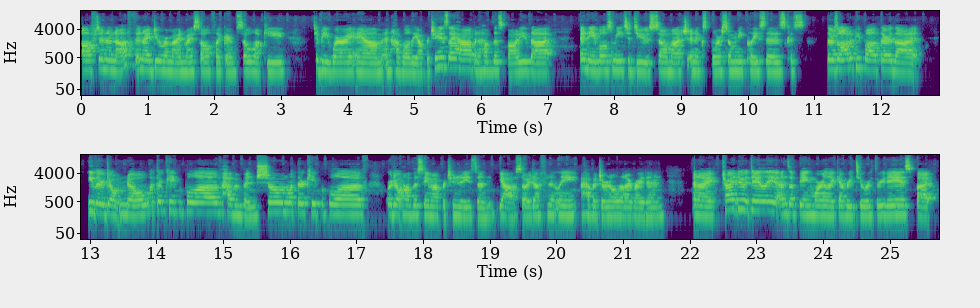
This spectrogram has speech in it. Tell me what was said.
often enough. And I do remind myself, like, I'm so lucky to be where I am and have all the opportunities I have and have this body that enables me to do so much and explore so many places. Because there's a lot of people out there that either don't know what they're capable of, haven't been shown what they're capable of, or don't have the same opportunities. And yeah, so I definitely I have a journal that I write in. And I try to do it daily. It ends up being more like every two or three days, but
